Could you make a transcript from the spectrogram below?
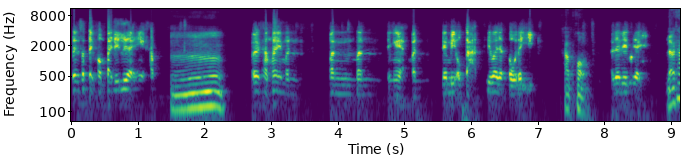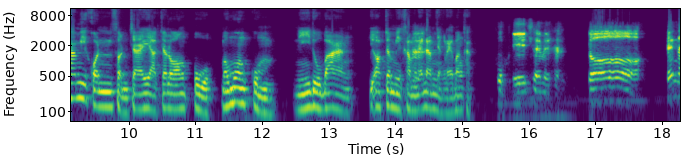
เป็นสเต็ปของไปเรื่อยๆอย่างเงี้ยครับอืมก็เลยทำให้มันมันมันยังไงมันยังมีโอกาสที่ว่าจะโตได้อีก ครับผมก็จะเรื่อยๆอีก แล้วถ้ามีคนสนใจอยากจะลองปลูกมะม่วงกลุ่มนี้ดูบ้าง พี่ออฟจะมีคำแนะนำอย่างไรบ้างครับกลุ่มนี้ใช่ไหมฮะก็แนะน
